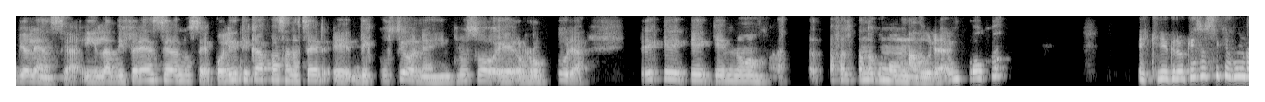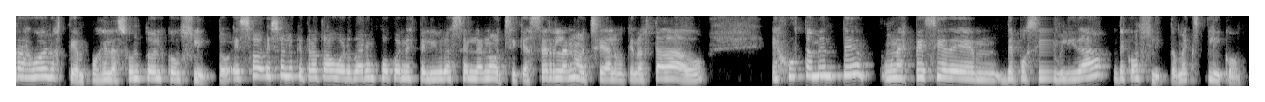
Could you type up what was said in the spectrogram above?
violencia y las diferencias, no sé, políticas pasan a ser eh, discusiones, incluso eh, ruptura. ¿Crees que, que, nos está faltando como madurar un poco? Es que yo creo que eso sí que es un rasgo de los tiempos, el asunto del conflicto. Eso, eso es lo que trato de abordar un poco en este libro Hacer la Noche, que hacer la noche, algo que no está dado, es justamente una especie de, de posibilidad de conflicto. Me explico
